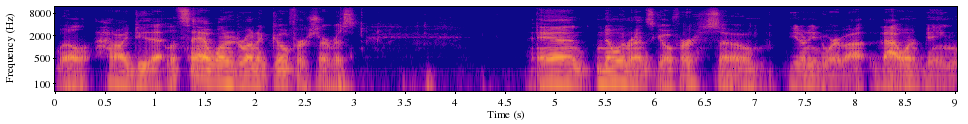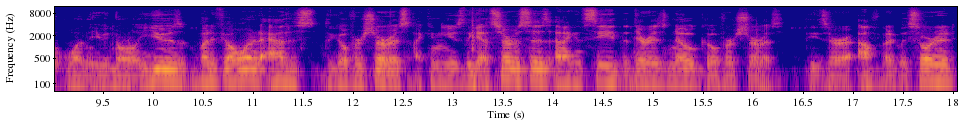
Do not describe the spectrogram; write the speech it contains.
well, how do I do that? Let's say I wanted to run a Gopher service, and no one runs Gopher, so you don't need to worry about that one being one that you would normally use. But if y'all wanted to add this the Gopher service, I can use the get services and I can see that there is no Gopher service. These are alphabetically sorted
